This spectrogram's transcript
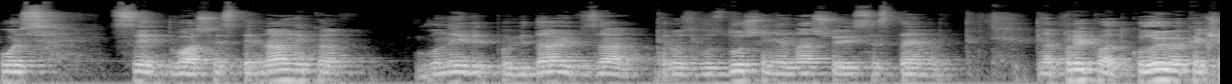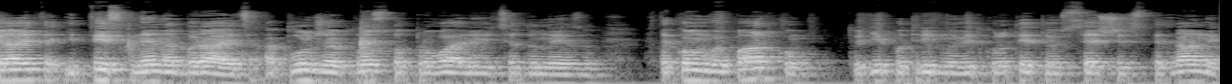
Ось цих два шестигранника, вони відповідають за розвоздушення нашої системи. Наприклад, коли ви качаєте і тиск не набирається, а плунжер просто провалюється донизу. В такому випадку тоді потрібно відкрутити ось цей шестигранник,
